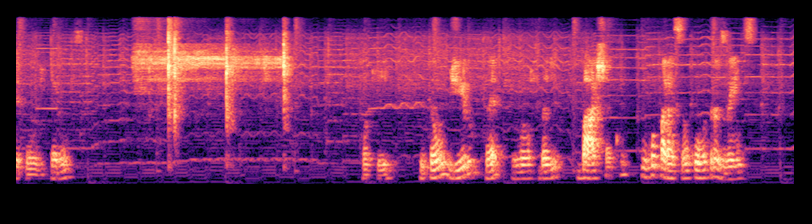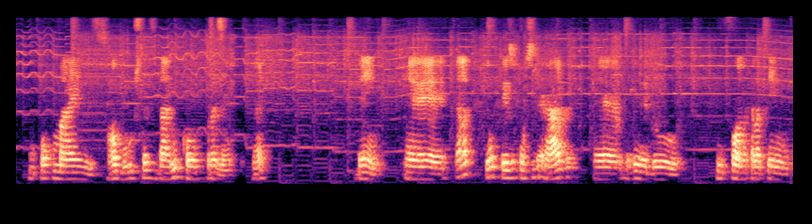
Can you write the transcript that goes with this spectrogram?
pequena diferença, ok? Então o giro né, é uma velocidade baixa em comparação com outras lentes um pouco mais robustas da Nikon, por exemplo. Né? Bem, é, ela tem um peso considerável, é, o vendedor informa que ela tem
